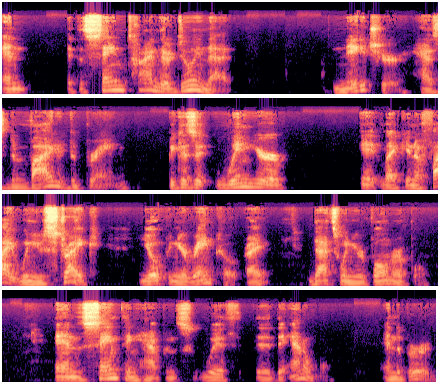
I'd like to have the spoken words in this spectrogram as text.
and at the same time they're doing that, nature has divided the brain because it when you're it like in a fight when you strike you open your raincoat right that's when you're vulnerable. And the same thing happens with the, the animal and the bird.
